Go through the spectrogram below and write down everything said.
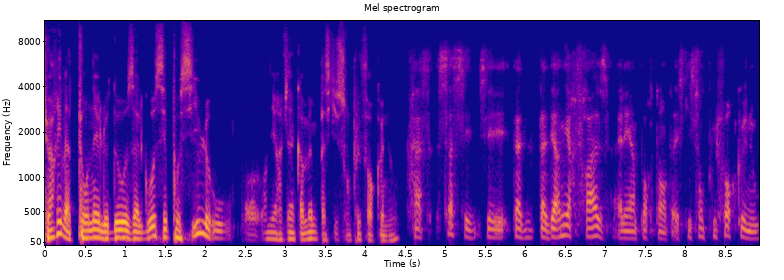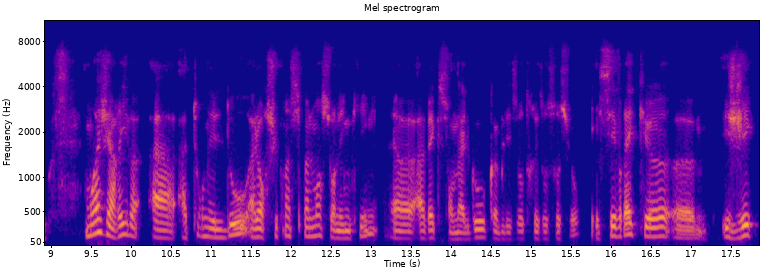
Tu arrives à tourner le dos aux algos, c'est possible ou on y revient quand même parce qu'ils sont plus forts que nous? Ah, Ça, c'est ta, dernière phrase, elle est importante. Est-ce qu'ils sont plus forts que nous? Moi, j'arrive à, tourner le dos. Alors, je suis principalement sur LinkedIn euh, avec son algo comme les autres réseaux sociaux. Et c'est vrai que euh, j'ai,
